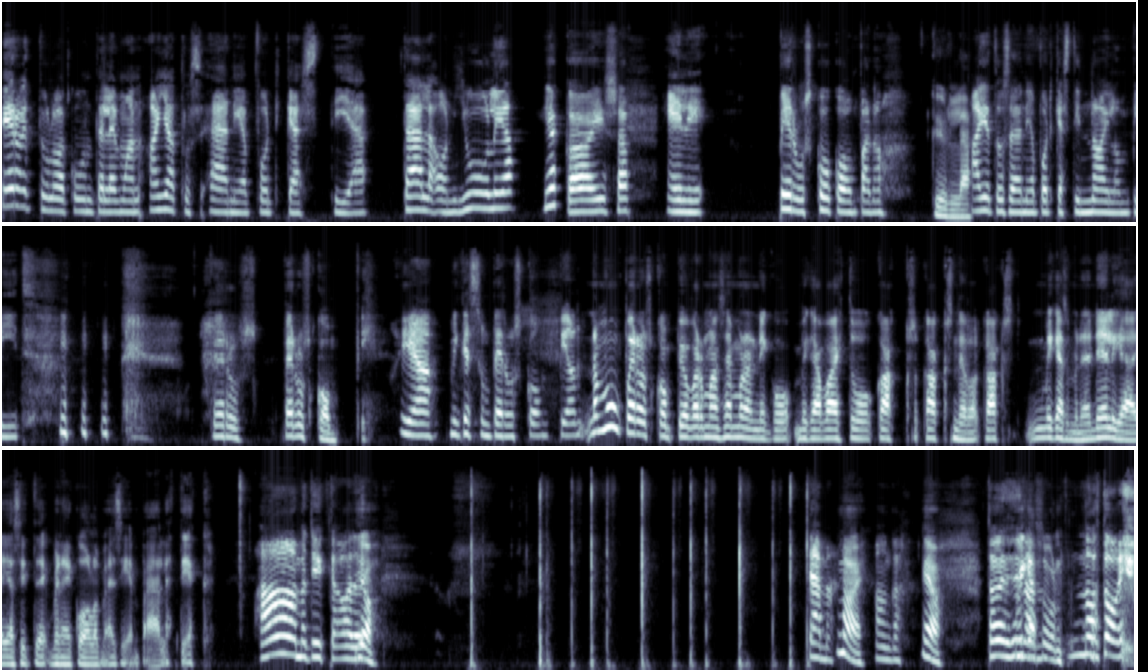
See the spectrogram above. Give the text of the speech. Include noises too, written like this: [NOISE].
tervetuloa kuuntelemaan Ajatusääniä podcastia. Täällä on Julia. Ja Kaisa. Eli peruskokoonpano. Kyllä. Ajatusääniä podcastin Nylon Beat. [LAUGHS] Perus, peruskomppi. Ja mikä sun peruskomppi on? No mun peruskomppi on varmaan semmoinen, niin kuin, mikä vaihtuu kaksi, kaksi, nel, kaksi, mikä se menee neljään ja sitten menee kolmeen siihen päälle, tiedätkö? Aa, mä tykkään. Oota. Joo, Tämä. noin. Onko? Joo. Toi on hyvä. Mikä sun? No toi. [LAUGHS]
